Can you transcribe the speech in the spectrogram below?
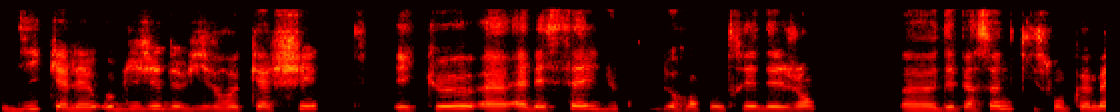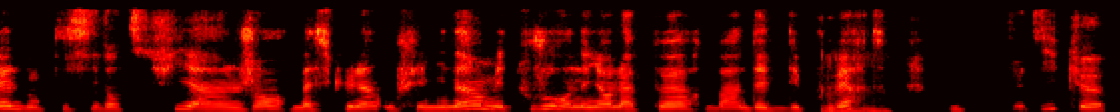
dit qu'elle est obligée de vivre cachée et que euh, elle essaye du coup de rencontrer des gens, euh, des personnes qui sont comme elle, donc qui s'identifient à un genre masculin ou féminin, mais toujours en ayant la peur ben, d'être découverte Hmm. je dis que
